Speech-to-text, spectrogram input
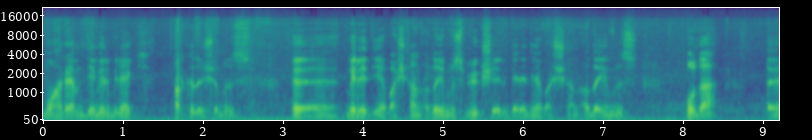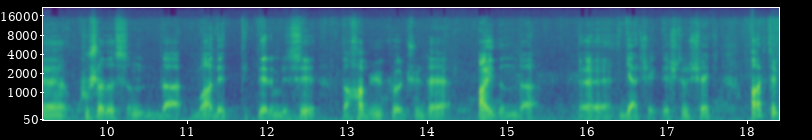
Muharrem Demirbilek arkadaşımız, e, belediye başkan adayımız, Büyükşehir Belediye Başkan adayımız. O da e, Kuşadası'nda vaat ettiklerimizi daha büyük ölçüde Aydın'da e, gerçekleştirecek. Artık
